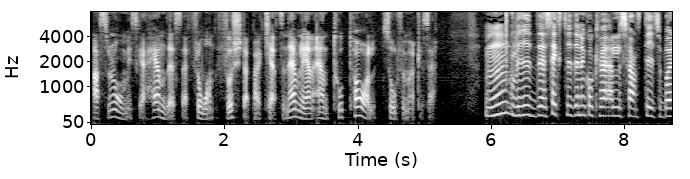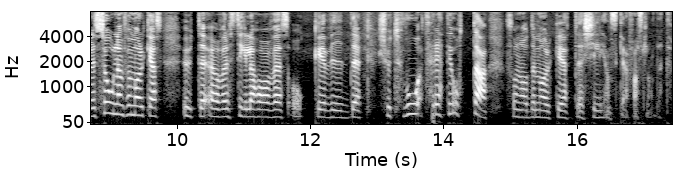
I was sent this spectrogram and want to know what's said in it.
astronomiska händelse från första parkett, nämligen en total solförmörkelse. Mm, vid sextiden igår kväll, svensk tid, så började solen förmörkas ute över Stilla havet och vid 22.38 så nådde mörkret det chilenska fastlandet.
